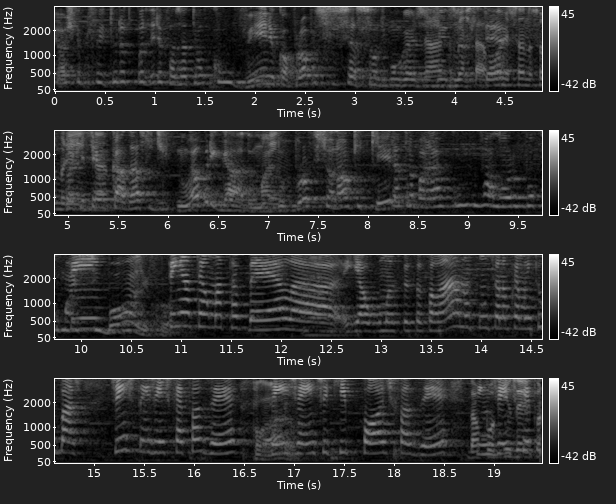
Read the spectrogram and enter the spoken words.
Eu acho que a prefeitura poderia fazer até um convênio com a própria Associação de Bom Gás Já, Engenheiros a gente tá conversando sobre para que isso, tenha né? um cadastro de. Não é obrigado, mas Sim. do profissional que queira trabalhar com um valor um pouco mais Sim. simbólico. Tem até uma tabela e algumas pessoas falam, ah, não funciona porque é muito baixo. Gente, tem gente que quer fazer, Claro. tem gente que pode fazer, Dá um tem pouquinho gente que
